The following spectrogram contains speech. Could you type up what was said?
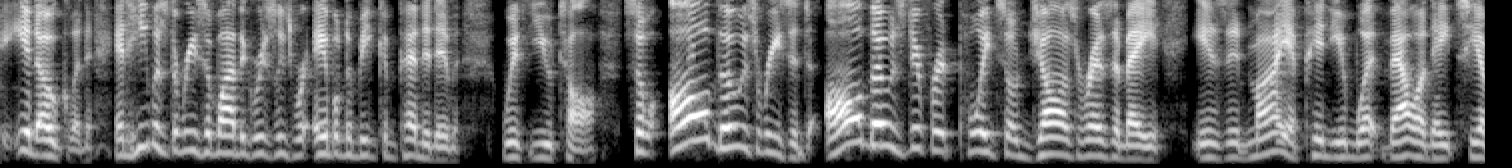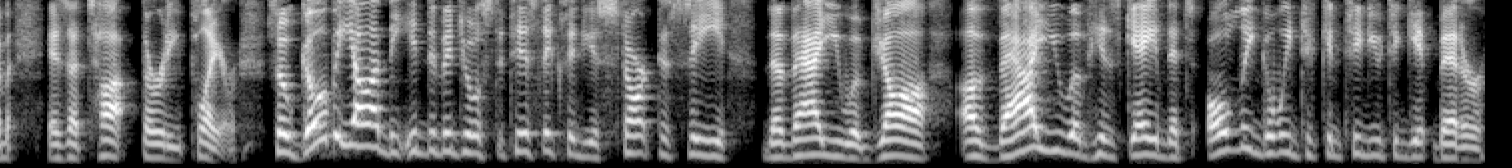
in Oakland, and he was the reason why the Grizzlies were able to be competitive with Utah. So all those reasons, all those different points on Ja's resume is in my opinion what validates him as a top 30 player. So go beyond the individual statistics and you start to see the value of Ja, a value of his game that's only going to continue to get better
